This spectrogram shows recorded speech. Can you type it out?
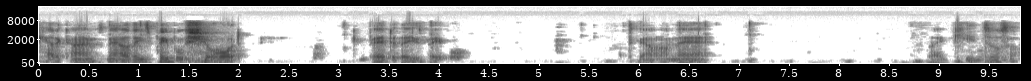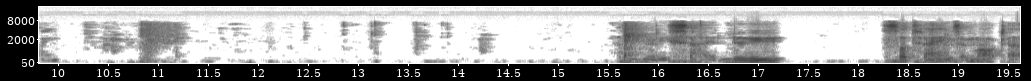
catacombs. Now, are these people short compared to these people? What's going on there? Like kids or something. I don't really say. Lou Sauternes and Malta.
